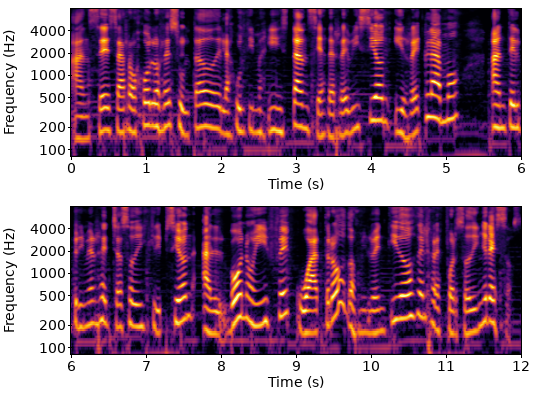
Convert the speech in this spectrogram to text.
ANSES arrojó los resultados de las últimas instancias de revisión y reclamo ante el primer rechazo de inscripción al bono IFE 4-2022 del refuerzo de ingresos.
